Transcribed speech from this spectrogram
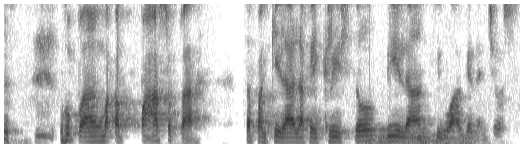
upang makapasok ka sa pagkilala kay Kristo bilang hiwaga ng Diyos.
